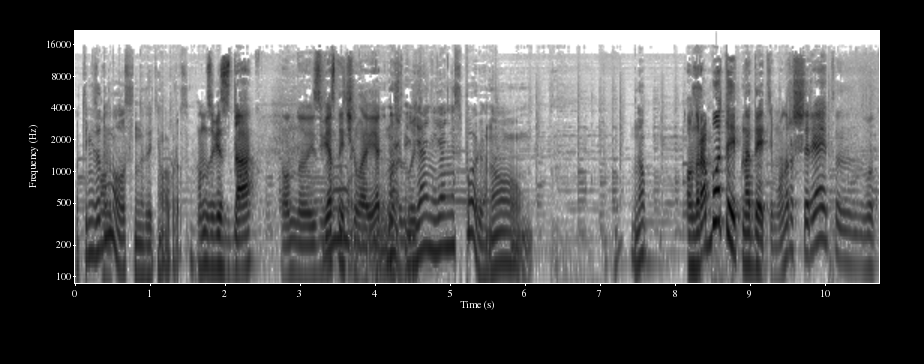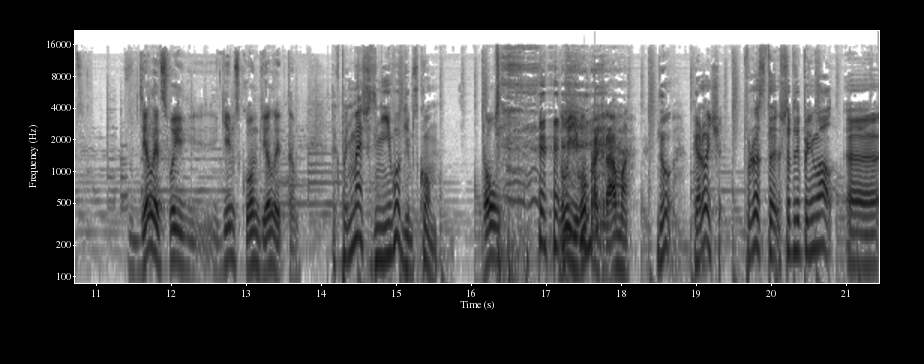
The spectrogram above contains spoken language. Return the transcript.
Вот ты не задумывался он, над этим вопросом? Он звезда, он известный ну, человек, ну, может быть. Я, я не спорю, но... но... Он работает над этим, он расширяет, э, вот, делает свой Gamescom, делает там. Так понимаешь, это не его Gamescom. Ну, ну его программа. Ну, короче, просто, чтобы ты понимал, э,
